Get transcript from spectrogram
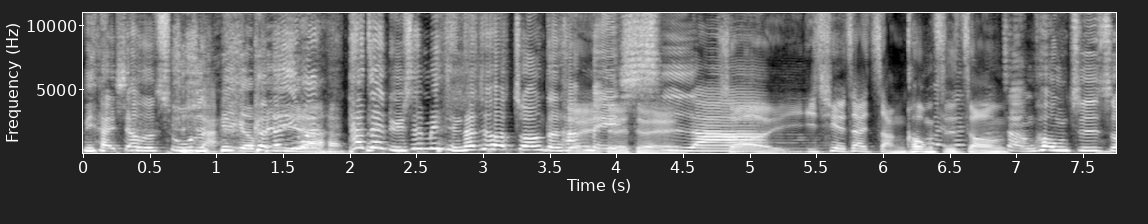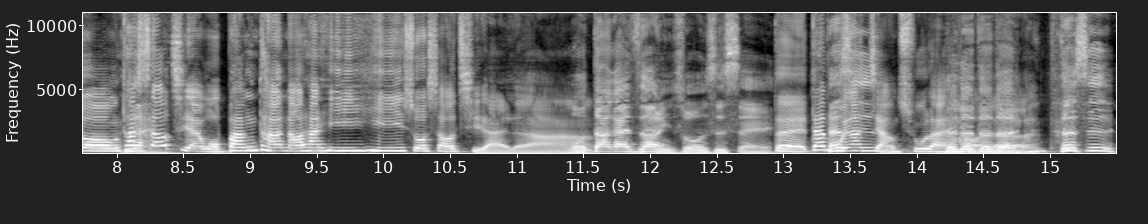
你还笑得出来？可能因为他在女生面前，他就要装的他对没事啊所。有一切在掌控之中。掌控之中，他烧起来，我帮他，然后他嘿嘿嘿说烧起来了啊。我大概知道你说的是谁。对，但不要讲出来。对对对对，但是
